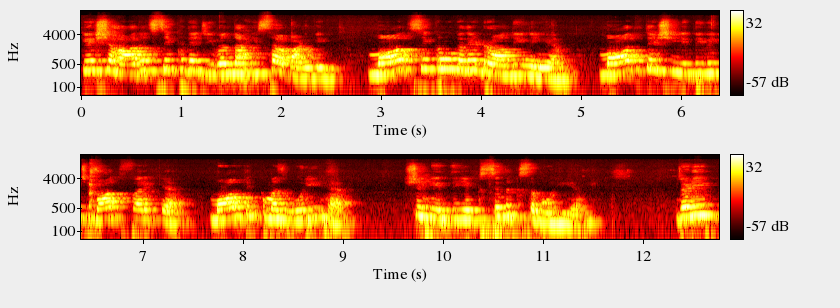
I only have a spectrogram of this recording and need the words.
ਕਿ ਸ਼ਹਾਦਤ ਸਿੱਖ ਦੇ ਜੀਵਨ ਦਾ ਹਿੱਸਾ ਬਣ ਗਈ। ਮੌਤ ਸਿੱਖ ਨੂੰ ਕਦੇ ਡਰਾਉਂਦੀ ਨਹੀਂ ਹੈ। ਮੌਤ ਤੇ ਸ਼ਹੀਦੀ ਵਿੱਚ ਬਹੁਤ ਫ਼ਰਕ ਹੈ। ਮੌਤ ਇੱਕ ਮਜਬੂਰੀ ਹੈ। ਸ਼ਹੀਦੀ ਇੱਕ ਸਿਦਕ ਸਬੂਰੀ ਹੈ। ਜਿਹੜੀ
